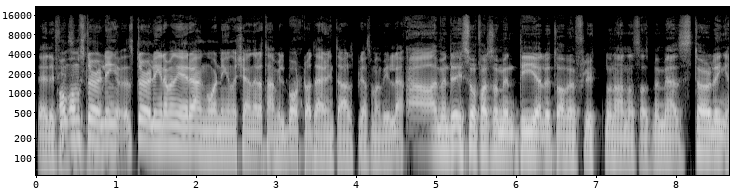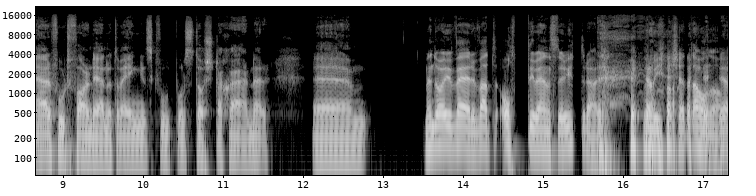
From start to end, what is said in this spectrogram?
Det, det Om, om. Sterling, Sterling ramlar ner i rangordningen och känner att han vill bort och att det här inte alls blev som han ville. Ja, men det är i så fall som en del av en flytt någon annanstans. Men med, Sterling är fortfarande en av engelsk fotbolls största stjärnor. Ehm, Men du har ju värvat 80 vänsteryttrar som vill ersätta honom.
